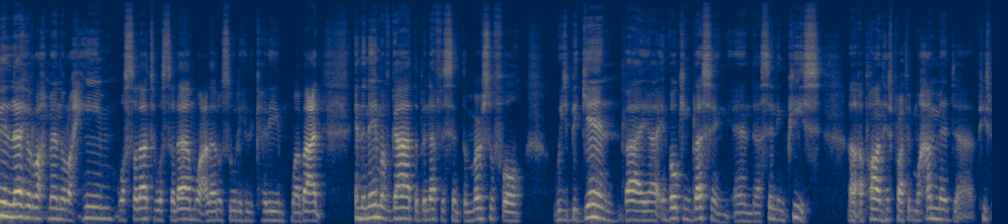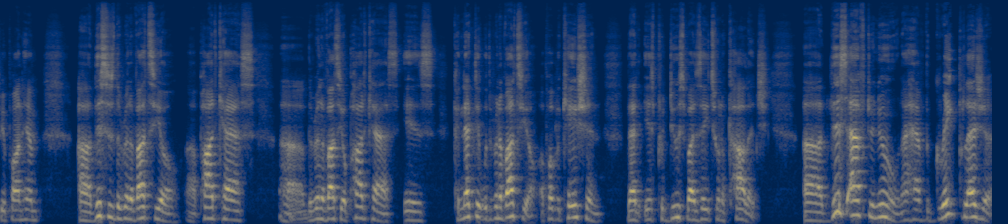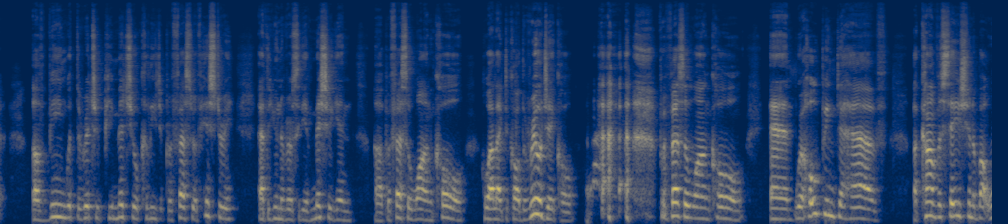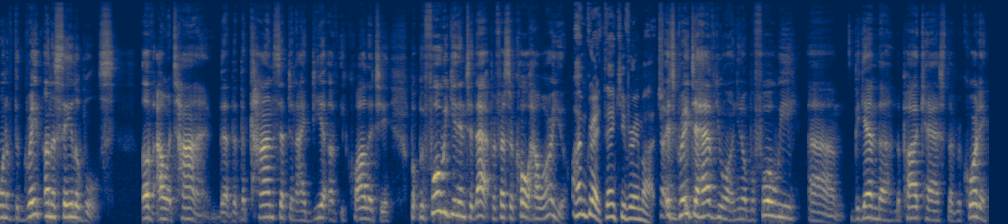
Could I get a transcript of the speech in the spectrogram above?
بسم الله الرحمن الرحيم والصلاة والسلام على رسوله الكريم وبعد In the name of God, the Beneficent, the Merciful, we begin by uh, invoking blessing and uh, sending peace uh, upon His Prophet Muhammad, uh, peace be upon him. Uh, this is the Renovatio uh, podcast. the Renovatio podcast is connected with Renovatio, a publication that is produced by Zaytuna College. Uh, this afternoon, I have the great pleasure of being with the Richard P. Mitchell Collegiate Professor of History at the University of Michigan, uh, Professor Juan Cole, who I like to call the real J. Cole, Professor Juan Cole. And we're hoping to have a conversation about one of the great unassailables of our time, the, the, the, concept and idea of equality. But before we get into that, Professor Cole, how are you? I'm great. Thank you very much. It's great to have you on. You know, before we um, began the, the podcast, the recording,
